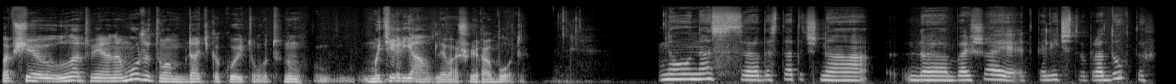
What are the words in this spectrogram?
Вообще Латвия, она может вам дать какой-то вот, ну, материал для вашей работы? Ну, у нас э, достаточно э, большое количество продуктов,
